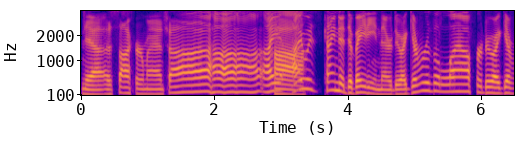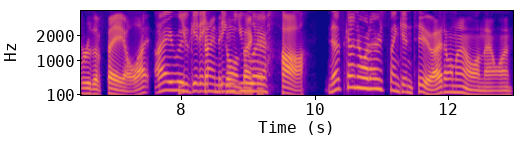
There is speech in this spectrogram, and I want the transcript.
Yeah, a soccer match. Ah, I Ah. I was kind of debating there. Do I give her the laugh or do I give her the fail? I I was You get a kind of going back. singular ha. That's kind of what I was thinking too. I don't know on that one.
